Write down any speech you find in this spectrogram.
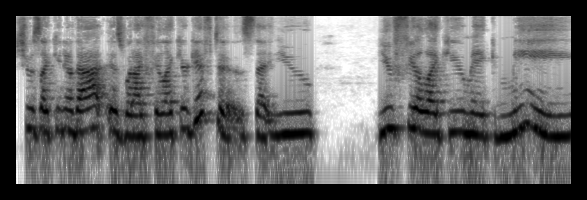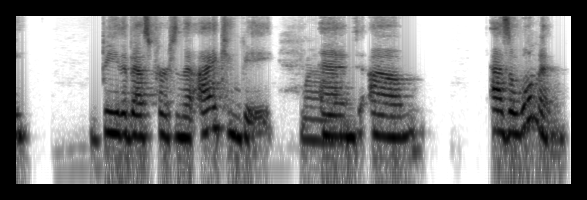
she was like, you know, that is what I feel like your gift is that you you feel like you make me be the best person that I can be, wow. and um, as a woman,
